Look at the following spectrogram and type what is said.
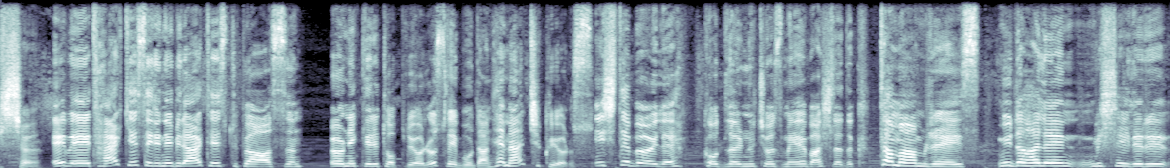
Schön. Evet, herkes eline birer test tüpü alsın. Örnekleri topluyoruz ve buradan hemen çıkıyoruz. İşte böyle. Kodlarını çözmeye başladık. Tamam Reis. Müdahalen bir şeyleri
